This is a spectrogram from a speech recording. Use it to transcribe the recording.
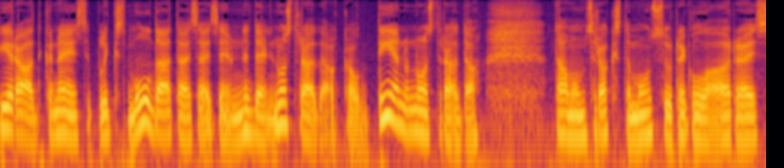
pierāda, ka neesi pliks muldētājs aizējuma nedēļu nostrādā, kaut dienu nostrādā. Tā mums raksta mūsu regulārais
